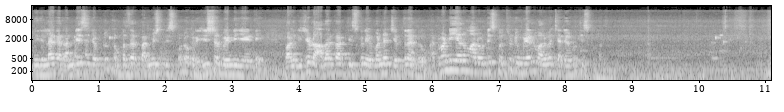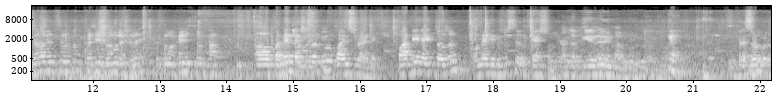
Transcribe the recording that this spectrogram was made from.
మీరు ఇలాగ రన్ చేసేటప్పుడు కంపల్సరీ పర్మిషన్ తీసుకొని ఒక రిజిస్టర్ మెయింటైన్ చేయండి. వాళ్ళకి ఇచ్చేటప్పుడు ఆధార్ కార్డు తీసుకుని ఇవ్వండి అని చెప్తున్నాను అటువంటి ఏమైనా మా నోటీస్కి వచ్చి ఇమీడియట్గా వాళ్ళ మీద చర్యలు కూడా తీసుకుంటాం దాదాపు ఎంత సార్ థర్టీ పదమూడు లక్షలు మొత్తం కనీస సహా ఆ, పన్నెండు లక్షల వరకు కాయిన్స్ ఉన్నాయండి. Forty nine thousand one ninety rupees cash ఉంది. ఓకే ప్రెస్ కూడా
